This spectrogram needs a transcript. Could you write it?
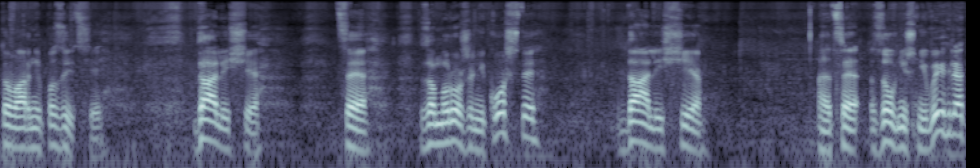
товарні позиції. Далі ще це заморожені кошти. Далі ще е, це зовнішній вигляд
